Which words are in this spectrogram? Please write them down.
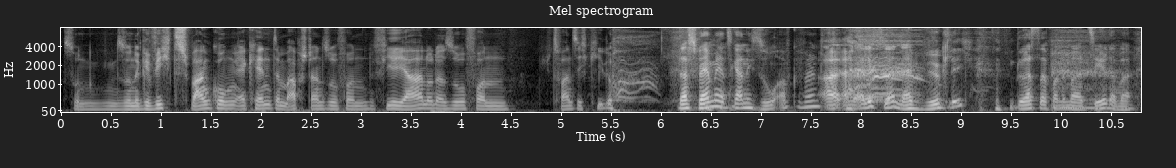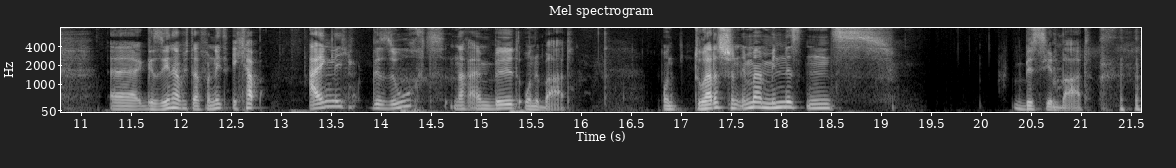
so, ein, so eine Gewichtsschwankung erkennt im Abstand so von vier Jahren oder so von 20 Kilo. Das wäre mir jetzt gar nicht so aufgefallen, um ehrlich zu sein. Nein, wirklich. Du hast davon immer erzählt, aber äh, gesehen habe ich davon nichts. Ich habe eigentlich gesucht nach einem Bild ohne Bart. Und du hattest schon immer mindestens ein bisschen Bart.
